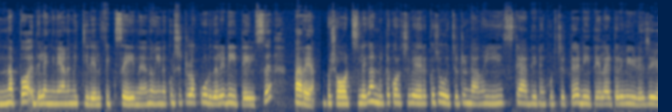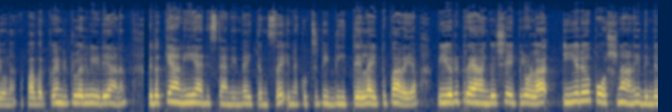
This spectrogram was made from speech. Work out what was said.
ഇന്നപ്പോൾ ഇതിലെങ്ങനെയാണ് മെറ്റീരിയൽ ഫിക്സ് ചെയ്യുന്നതെന്നും ഇതിനെക്കുറിച്ചിട്ടുള്ള കൂടുതൽ ഡീറ്റെയിൽസ് പറയാം. അപ്പോൾ ഷോർട്സിൽ കണ്ടിട്ട് കുറച്ച് പേരൊക്കെ ചോദിച്ചിട്ടുണ്ടായിരുന്നു ഈ സ്റ്റാൻഡിനെ കുറിച്ചിട്ട് ഡീറ്റെയിൽ ആയിട്ട് ഒരു വീഡിയോ ചെയ്യുമെന്ന് അപ്പോൾ അവർക്ക് വേണ്ടിയിട്ടുള്ള ഒരു വീഡിയോ ആണ്. ഇതൊക്കെയാണ് ഈ അരി സ്റ്റാൻഡിന്റെ ഐറ്റംസ് ഇതിനെക്കുറിച്ചിട്ട് ഡീറ്റെയിൽ ആയിട്ട് പറയാം. ഈ ഒരു ട്രയാങ്കിൾ ഷേപ്പിലുള്ള ഈ ഒരു പോർഷനാണ് ഇതിന്റെ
